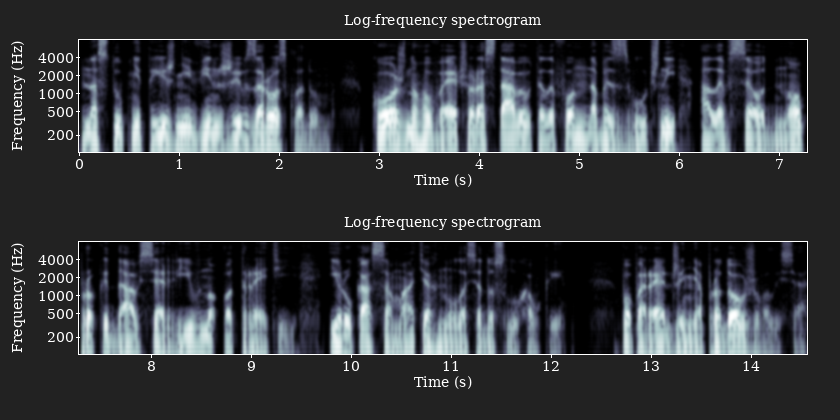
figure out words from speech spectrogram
Наступні тижні він жив за розкладом. Кожного вечора ставив телефон на беззвучний, але все одно прокидався рівно о третій, і рука сама тягнулася до слухавки. Попередження продовжувалися.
